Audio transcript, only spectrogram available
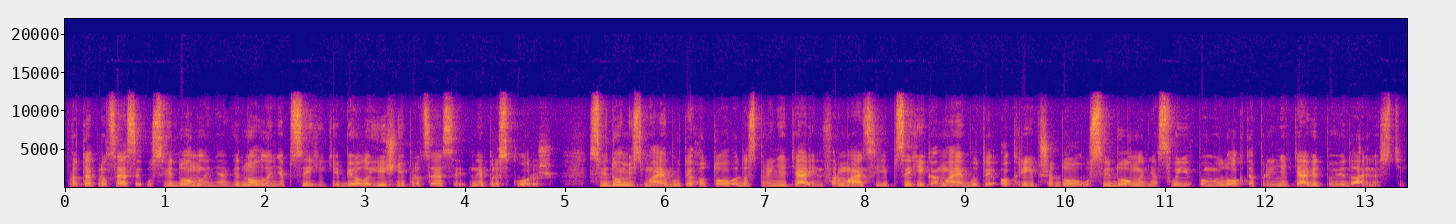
проте процеси усвідомлення, відновлення психіки, біологічні процеси не прискориш. Свідомість має бути готова до сприйняття інформації, психіка має бути окріпша до усвідомлення своїх помилок та прийняття відповідальності.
